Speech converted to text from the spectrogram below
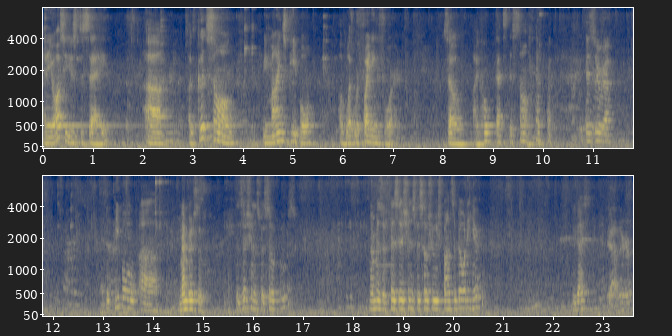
And he also used to say, uh, a good song reminds people of what we're fighting for. So I hope that's this song. Is there a, the people, uh, members of physicians for so, oops, members of physicians for social responsibility here? You guys? Yeah, they're here.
